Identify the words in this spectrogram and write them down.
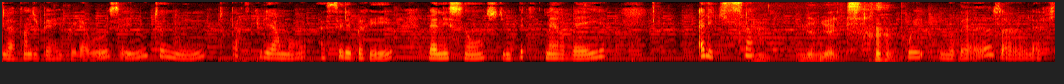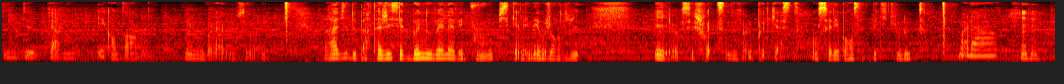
La fin du périple Laos et nous tenons tout particulièrement à célébrer la naissance d'une petite merveille, Alex Bienvenue Alix. Pouet Lopez, euh, la fille de Karin et Quentin. Et donc voilà, nous sommes ravis de partager cette bonne nouvelle avec vous puisqu'elle est née aujourd'hui. Et euh, c'est chouette de faire le podcast en célébrant cette petite louloute. Voilà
